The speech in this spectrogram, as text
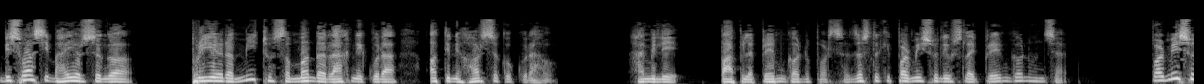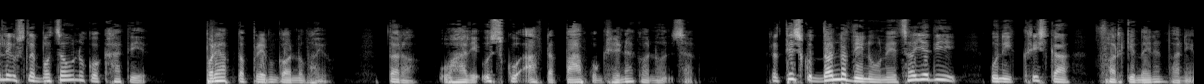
विश्वासी भाइहरूसँग प्रिय र मिठो सम्बन्ध राख्ने कुरा अति नै हर्षको कुरा हो। हामीले पापीलाई प्रेम गर्नुपर्छ जस्तो कि परमेश्वरले उसलाई प्रेम गर्नुहुन्छ। परमेश्वरले उसलाई बचाउनको खातिर पर्याप्त प्रेम गर्नुभयो तर उहाँले उसको आफ्ना पापको घृणा गर्नुहुन्छ र त्यसको दण्ड दिनुहुनेछ यदि उनी ख्रिस्टका फर्किँदैनन् भने।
